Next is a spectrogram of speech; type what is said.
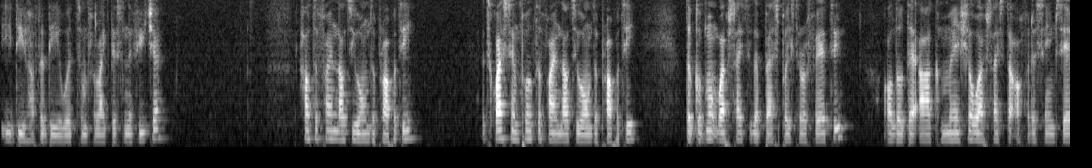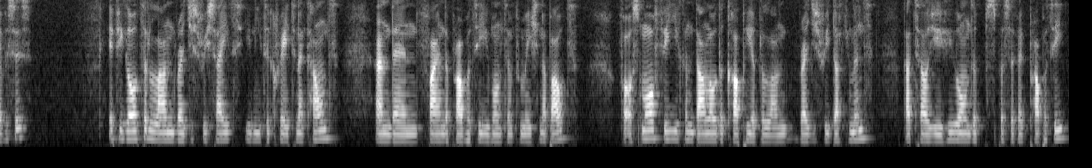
you do have to deal with something like this in the future. How to find out who owns a property. It's quite simple to find out who owns a property. The government website is the best place to refer to although there are commercial websites that offer the same services. If you go to the land registry site, you need to create an account and then find the property you want information about. For a small fee, you can download a copy of the land registry document that tells you who owns a specific property.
